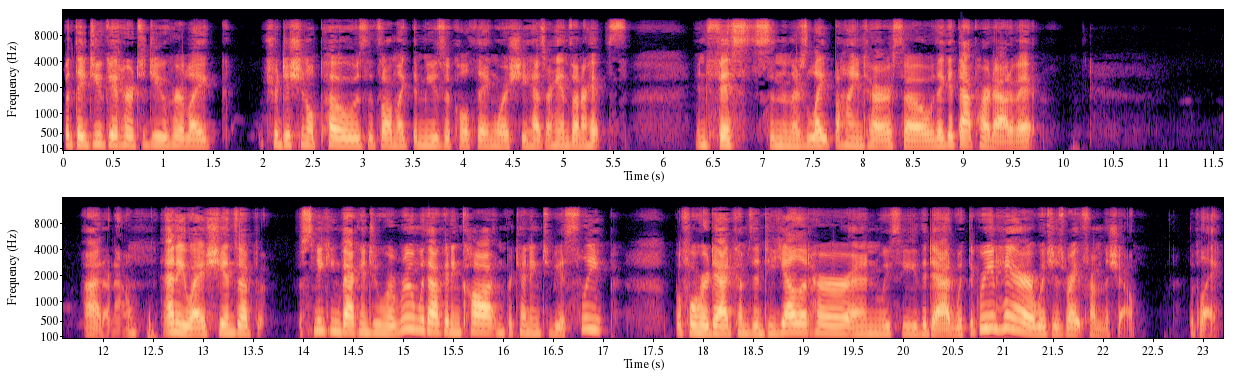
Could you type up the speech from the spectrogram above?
But they do get her to do her like traditional pose that's on like the musical thing where she has her hands on her hips and fists, and then there's light behind her. So they get that part out of it. I don't know. Anyway, she ends up sneaking back into her room without getting caught and pretending to be asleep before her dad comes in to yell at her, and we see the dad with the green hair, which is right from the show, the play.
